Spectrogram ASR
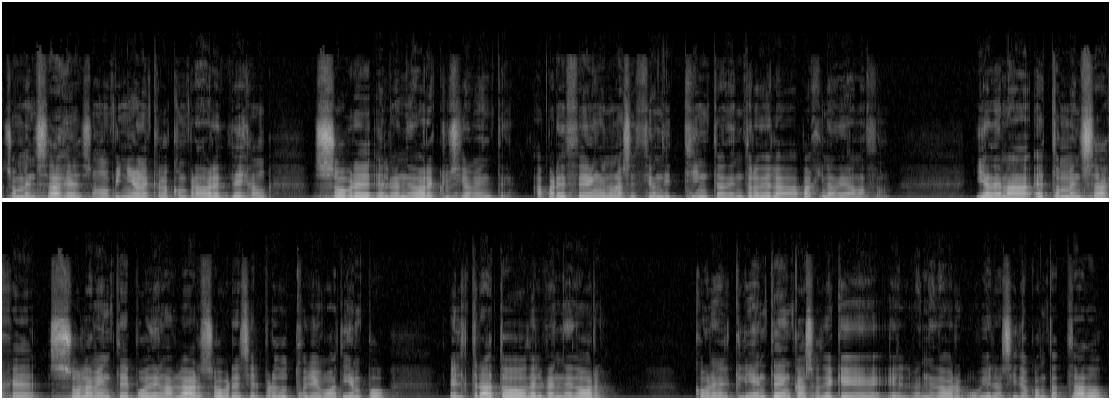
son mensajes, son opiniones que los compradores dejan sobre el vendedor exclusivamente. Aparecen en una sección distinta dentro de la página de Amazon. Y además estos mensajes solamente pueden hablar sobre si el producto llegó a tiempo, el trato del vendedor con el cliente en caso de que el vendedor hubiera sido contactado,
